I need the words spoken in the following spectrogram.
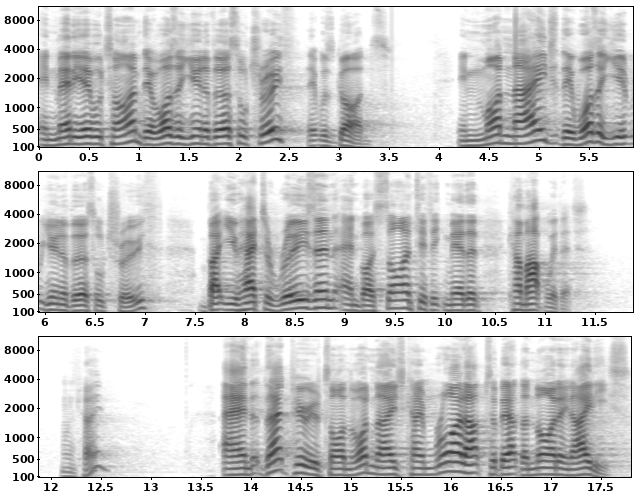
In medieval time, there was a universal truth, it was God's. In modern age, there was a universal truth, but you had to reason and by scientific method come up with it. Okay? And that period of time, the modern age, came right up to about the 1980s.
